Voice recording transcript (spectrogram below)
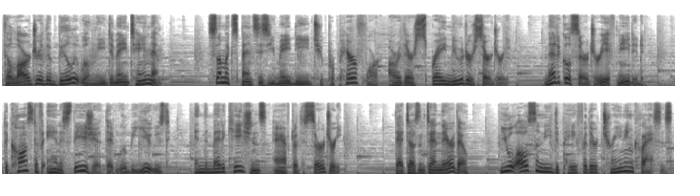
the larger the bill it will need to maintain them. Some expenses you may need to prepare for are their spay neuter surgery, medical surgery if needed, the cost of anesthesia that will be used, and the medications after the surgery. That doesn't end there though. You will also need to pay for their training classes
